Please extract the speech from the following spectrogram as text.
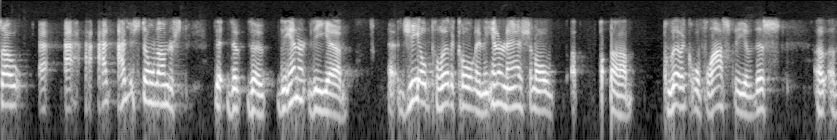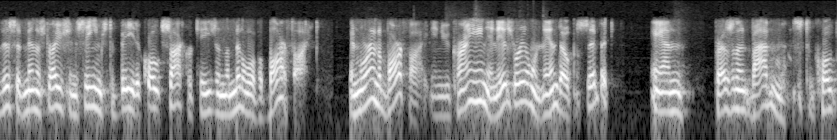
So I, I, I just don't understand the the the the, inter, the uh, uh, geopolitical and the international uh, uh, political philosophy of this of, this administration seems to be to quote Socrates in the middle of a bar fight, and we're in a bar fight in Ukraine, in Israel, in the Indo-Pacific, And President Biden wants to quote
